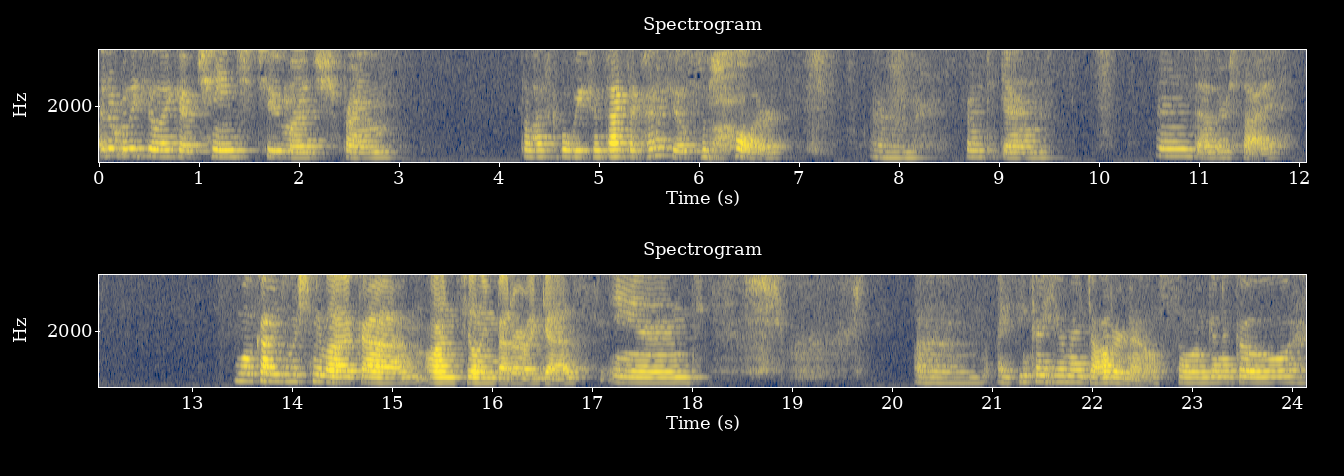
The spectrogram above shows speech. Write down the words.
I don't really feel like I've changed too much from the last couple weeks. In fact, I kind of feel smaller. Um, front again, and the other side. Well, guys, wish me luck um, on feeling better, I guess. And um, I think I hear my daughter now, so I'm gonna go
